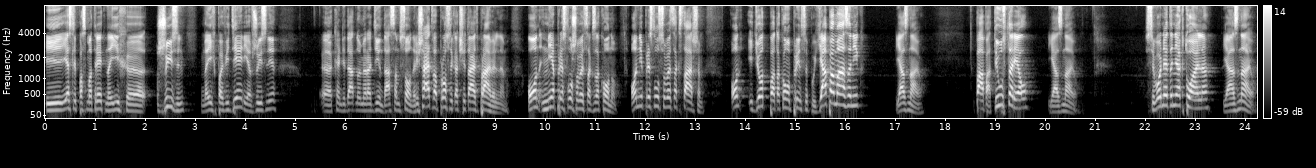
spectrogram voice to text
И если посмотреть на их э, жизнь, на их поведение в жизни, э, кандидат номер один, да, Самсон, решает вопросы, как считает правильным – он не прислушивается к закону, он не прислушивается к старшим. Он идет по такому принципу. Я помазанник, я знаю. Папа, ты устарел, я знаю. Сегодня это не актуально, я знаю.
